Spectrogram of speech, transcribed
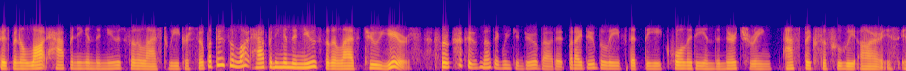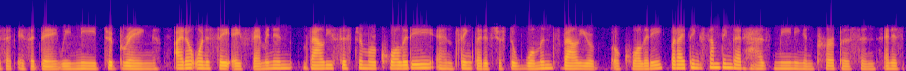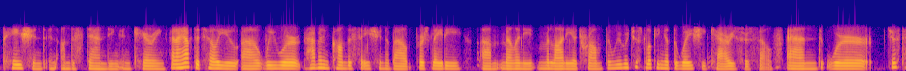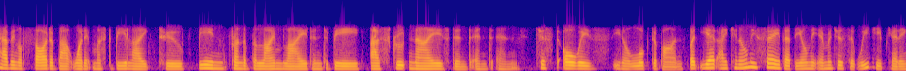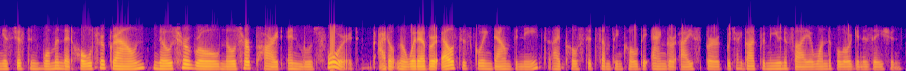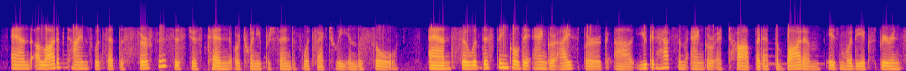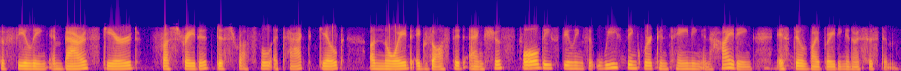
There's been a lot happening in the news for the last week or so, but there's a lot happening in the news for the last two years. There's nothing we can do about it. But I do believe that the quality and the nurturing aspects of who we are is, is at is at bay. We need to bring I don't want to say a feminine value system or quality and think that it's just a woman's value or quality, but I think something that has meaning and purpose and, and is patient and understanding and caring. And I have to tell you, uh, we were having a conversation about First Lady um, Melanie Melania Trump, and we were just looking at the way she carries herself, and we're just having a thought about what it must be like to be in front of the limelight and to be uh, scrutinized and and and just always you know looked upon. But yet i can only say that the only images that we keep getting is just a woman that holds her ground knows her role knows her part and moves forward. I don't know whatever else is going down beneath. I posted something called the anger iceberg which i got from unify a wonderful organization. And a lot of times what's at the surface is just 10 or 20% of what's actually in the soul And so, with this thing called the anger iceberg, uh, you could have some anger at top, but at the bottom is more the experience of feeling embarrassed, scared, frustrated, distrustful, attacked, guilt, annoyed, exhausted, anxious. All these feelings that we think we're containing and hiding is still vibrating in our system.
